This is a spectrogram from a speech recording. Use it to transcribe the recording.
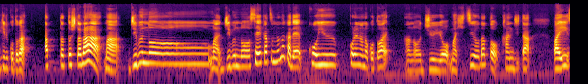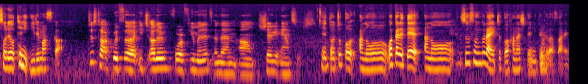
きることがあったとしたら、まあ、自分の、まあ、自分の生活の中でこういうこれらのことはあの重要、まあ、必要だと感じた場合それを手に入れますか？Just talk with uh, each other for a few minutes and then um, share your answers. えっとちょっとあの別れてあの数分ぐらいちょっと話してみてください。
